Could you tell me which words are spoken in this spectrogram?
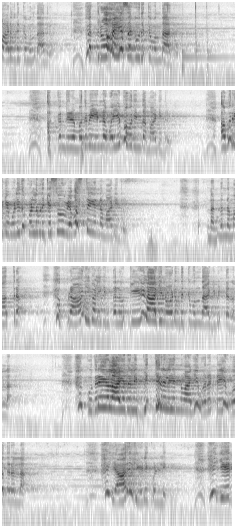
ಮಾಡುವುದಕ್ಕೆ ಮುಂದಾದ್ರು. ದ್ರೋಹ ಎಸಗುವುದಕ್ಕೆ ಮುಂದಾದ್ರು. ಅಕ್ಕಂದಿರ ಮದುವೆಯನ್ನ ವೈಭವದಿಂದ ಮಾಡಿದ್ರು. ಅವರಿಗೆ ಉಳಿದುಕೊಳ್ಳುವುದಕ್ಕೆ ಸುವ್ಯವಸ್ಥೆಯನ್ನ ಮಾಡಿದ್ರು. ನನ್ನನ್ನು ಮಾತ್ರ ಪ್ರಾಣಿಗಳಿಗಿಂತಲೂ ಕೀಳಾಗಿ ನೋಡುವುದಕ್ಕೆ ಮುಂದಾಗಿ ಬಿಟ್ಟರಲ್ಲ. ಕುದುರೆಯ ಲಾಯದಲ್ಲಿ ಬಿದ್ದಿರಲಿ ಎನ್ನುವಾಗಿ ಹೊರಟೇ ಹೋದರಲ್ಲ. ಯಾರು ಹೇಳಿಕೊಳ್ಳಿ? ಏನ್?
